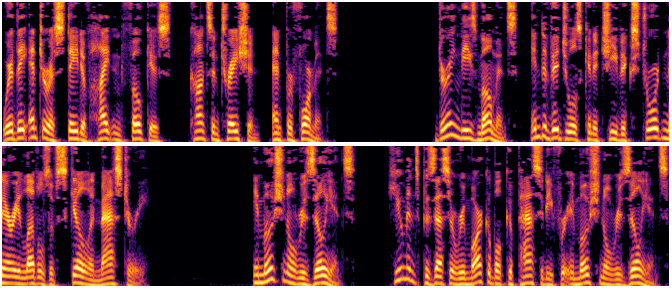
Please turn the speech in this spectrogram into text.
where they enter a state of heightened focus, concentration, and performance. During these moments, individuals can achieve extraordinary levels of skill and mastery. Emotional resilience. Humans possess a remarkable capacity for emotional resilience,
